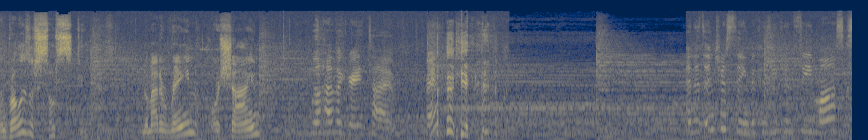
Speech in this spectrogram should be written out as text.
Umbrellas are so stupid. No matter rain or shine, We'll have a great time, right? And it's interesting because you can see mosques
